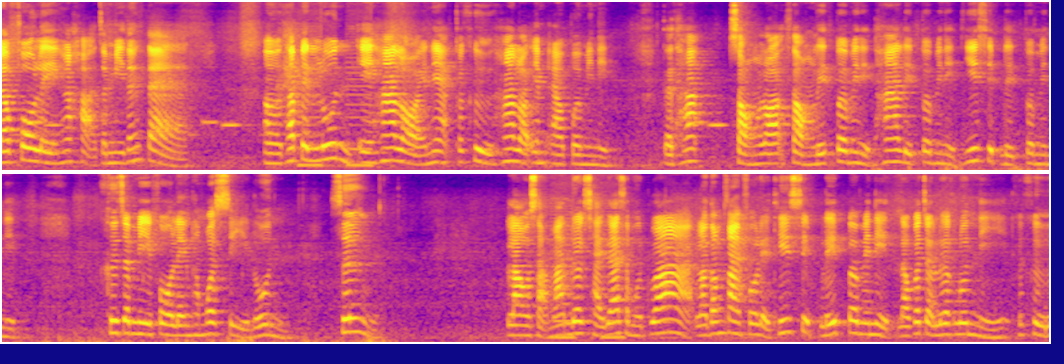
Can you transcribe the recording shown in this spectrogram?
แล้วโฟเลงอะค่ะ จะมีตั้งแต่ เออถ้าเป็นรุ่น A 5 0 0เนี่ยก็คือ 500 ml per minute แต่ถ้า 200 2 ลิตร per minute 5 ลิตร per minute 20 ลิตร per minute คือจะมีโฟเลงทั้งหมด 4 รุ่น ซึ่งเราสามารถเลือกใช้ได้สมมติว่าเราต้องการโฟเลตที่ 10 ลิตร per minute เราก็จะเลือกรุ่นนี้ก็คือ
